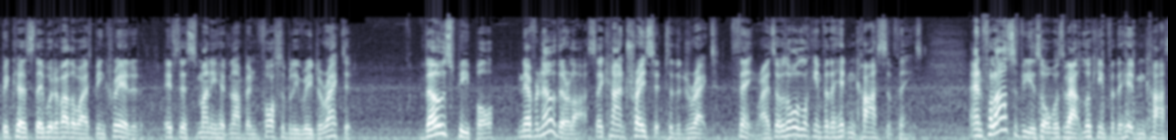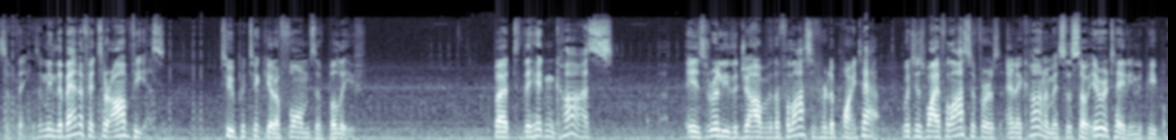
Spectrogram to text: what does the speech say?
because they would have otherwise been created if this money had not been forcibly redirected those people never know their loss. They can't trace it to the direct thing, right? So it's always looking for the hidden costs of things. And philosophy is always about looking for the hidden costs of things. I mean, the benefits are obvious to particular forms of belief. But the hidden costs is really the job of the philosopher to point out, which is why philosophers and economists are so irritating to people.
